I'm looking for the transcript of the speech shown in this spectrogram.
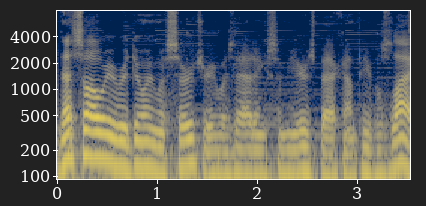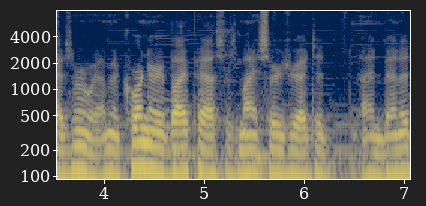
That's all we were doing with surgery was adding some years back on people's lives, weren't we? I mean, coronary bypass is my surgery I did, I invented.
